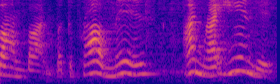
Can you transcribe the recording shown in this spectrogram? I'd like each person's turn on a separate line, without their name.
bonbon, but the problem is, I'm right-handed.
